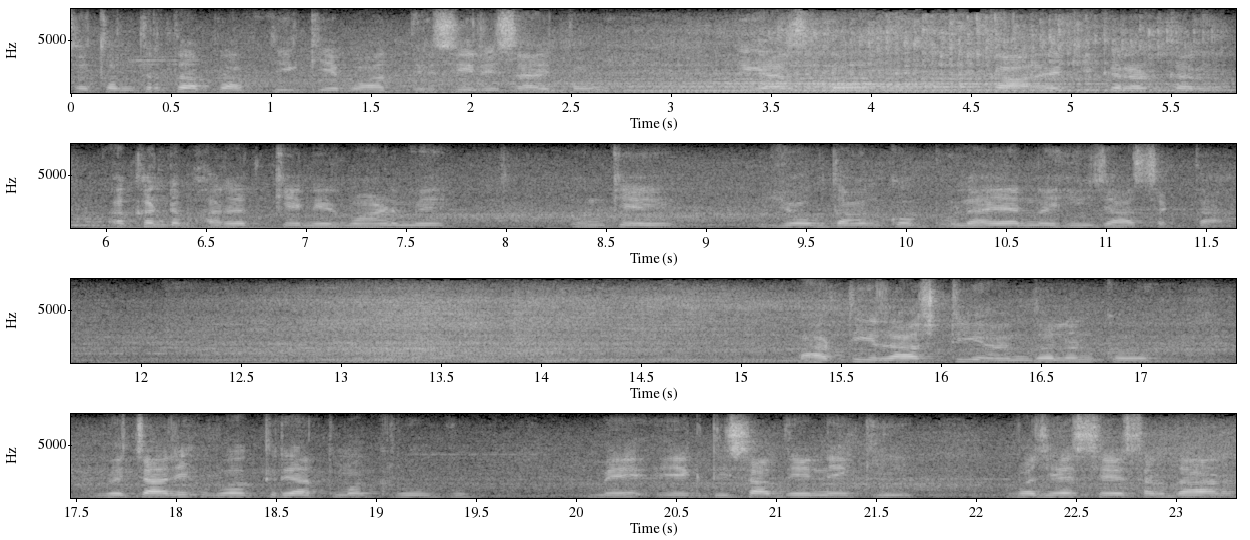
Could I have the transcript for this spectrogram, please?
स्वतंत्रता प्राप्ति के बाद देशी रियासतों रियासतों का एकीकरण कर अखंड भारत के निर्माण में उनके योगदान को भुलाया नहीं जा सकता। भारतीय राष्ट्रीय आंदोलन को वैचारिक व क्रियात्मक रूप में एक दिशा देने की वजह से सरदार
